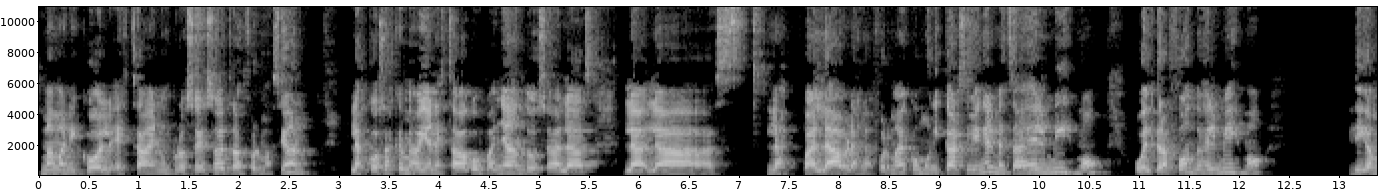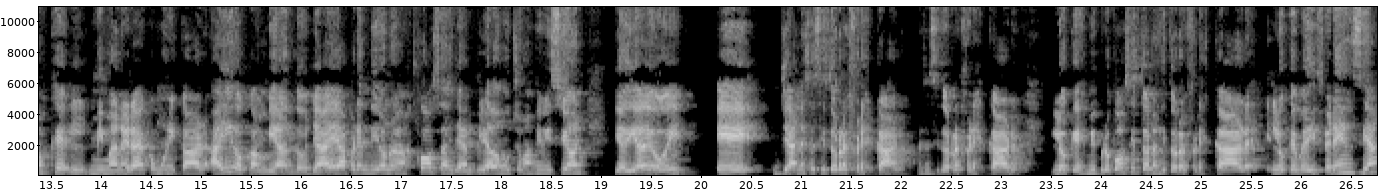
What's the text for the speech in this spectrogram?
Mamá Nicole está en un proceso de transformación. Las cosas que me habían estado acompañando, o sea, las, las, las palabras, la forma de comunicar, si bien el mensaje es el mismo o el trasfondo es el mismo, digamos que mi manera de comunicar ha ido cambiando. Ya he aprendido nuevas cosas, ya he ampliado mucho más mi visión y a día de hoy eh, ya necesito refrescar, necesito refrescar lo que es mi propósito, necesito refrescar lo que me diferencia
